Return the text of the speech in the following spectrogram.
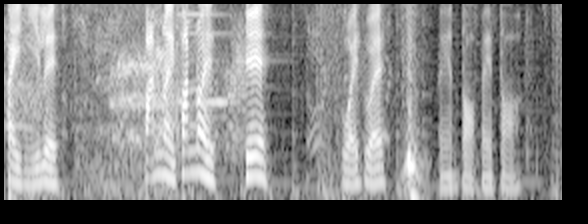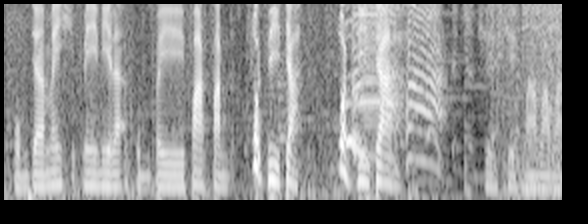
ไปอย่างนี้เลย ฟันหน่อย ฟันหน่อยโอเคสวยสวยไปกันต่อไปต่อ ผมจะไม่ไม่นี่ละผมไปฟาดฟันอดดีจ้ะอดดีจ้ะโอเคโอเคมามามา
